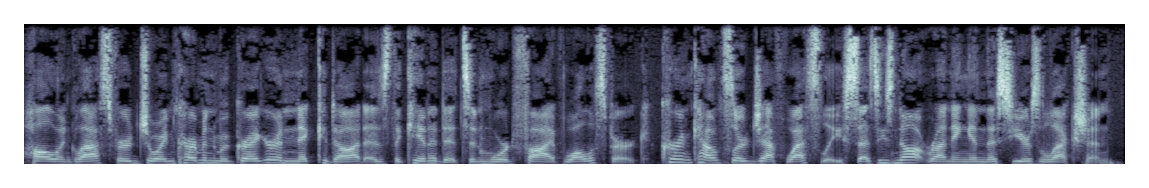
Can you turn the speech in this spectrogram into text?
Hall and Glassford joined Carmen McGregor and Nick Cadot as the candidates in Ward 5, Wallaceburg. Current councillor Jeff Wesley says he's not running in this year's election.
